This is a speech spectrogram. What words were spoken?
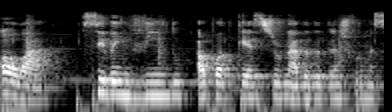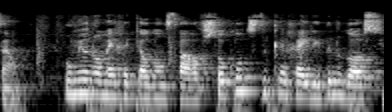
Olá, seja bem-vindo ao podcast Jornada da Transformação. O meu nome é Raquel Gonçalves, sou coach de carreira e de negócio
